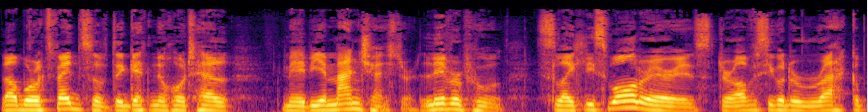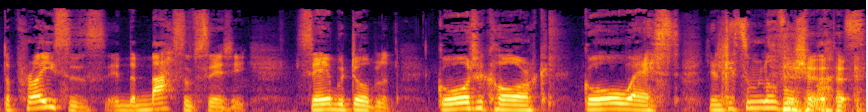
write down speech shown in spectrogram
a lot more expensive than getting a hotel maybe in Manchester, Liverpool, slightly smaller areas. They're obviously going to rack up the prices in the massive city. Same with Dublin. Go to Cork. Go west. You'll get some lovely spots.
